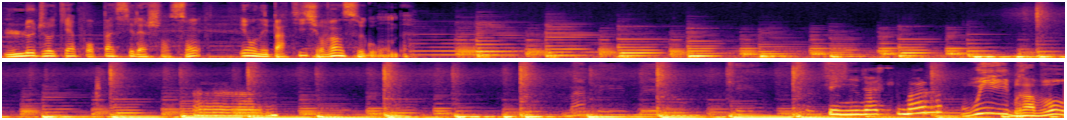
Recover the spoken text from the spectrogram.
le joker pour passer la chanson, et on est parti sur 20 secondes. Nina Simone Oui, bravo.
